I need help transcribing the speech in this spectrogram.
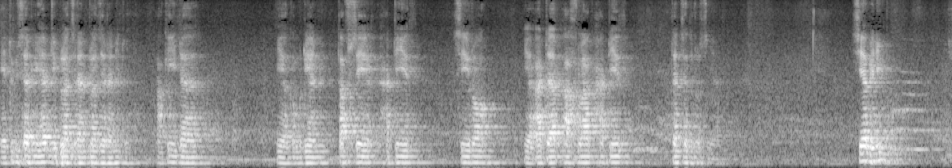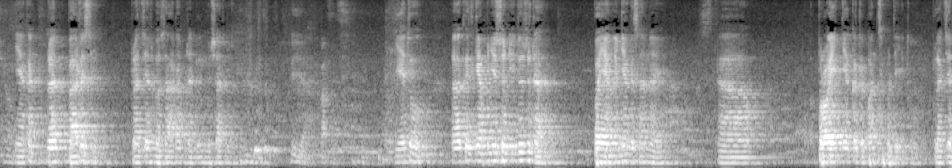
Ya, itu bisa dilihat di pelajaran-pelajaran itu. Akidah ya kemudian tafsir hadis sirah ya adab akhlak hadis dan seterusnya. Siap ini? Ya kan? Baris ya? Belajar bahasa Arab dan ilmu syar'i. Iya, pasti. yaitu eh, ketika menyusun itu sudah bayangannya ke sana ya. Eh, proyeknya ke depan seperti itu. Belajar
